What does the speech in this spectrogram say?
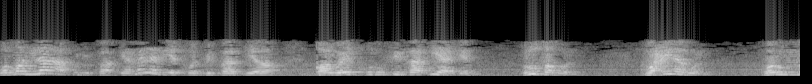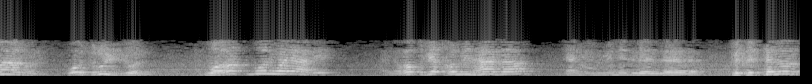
والله لا آكل الفاكهة ما الذي يدخل في الفاكهة؟ قال ويدخل في فاكهة رطب وعنب ورمان وأترج ورطب ويابس. يعني الرطب يدخل من هذا يعني من مثل التمر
